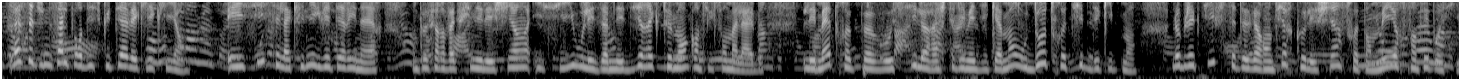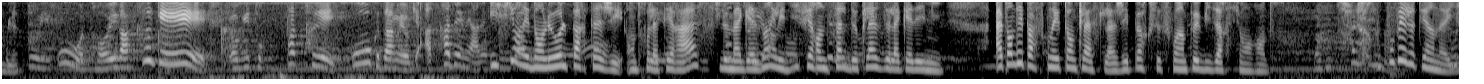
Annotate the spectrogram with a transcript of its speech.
Là, c'est une salle pour discuter avec les clients. Et ici, c'est la clinique vétérinaire. On peut faire vacciner les chiens ici ou les amener directement quand ils sont malades. Les maîtres peuvent aussi leur acheter des médicaments ou d'autres types d'équipements. L'objectif, c'est de garantir que les chiens soient en meilleure santé possible. Ici, on est dans le hall partagé entre la terrasse, le magasin et les différentes salles de classe de l'académie. Attendez parce qu'on est en classe là, j'ai peur que ce soit un peu bizarre si on rentre. Vous pouvez jeter un œil.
